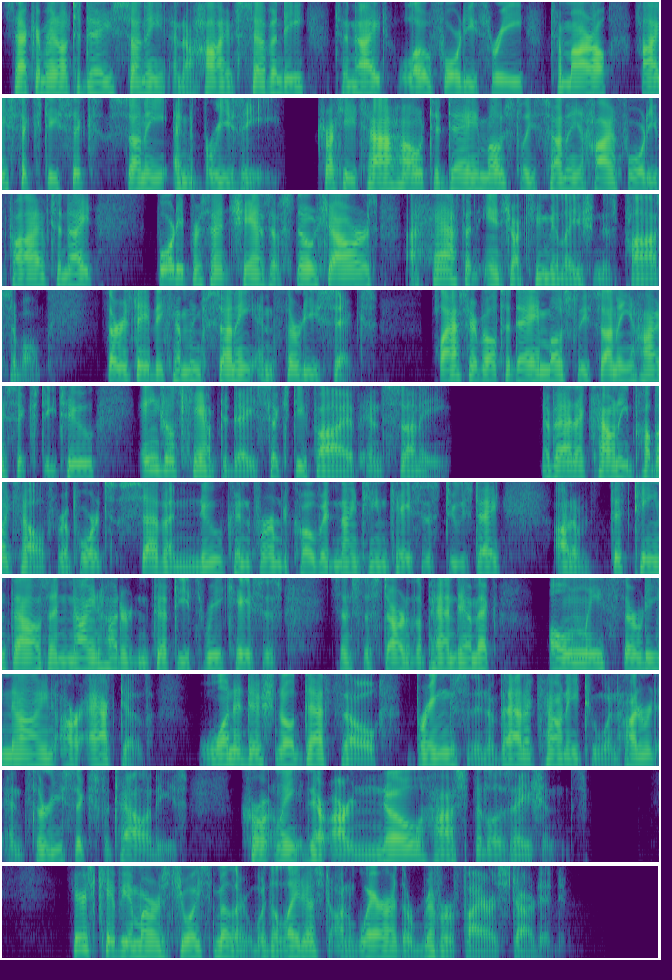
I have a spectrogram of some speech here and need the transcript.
Sacramento today, sunny and a high of 70. Tonight, low 43. Tomorrow, high 66, sunny and breezy. Truckee Tahoe, today mostly sunny, high 45. Tonight, 40% chance of snow showers, a half an inch accumulation is possible. Thursday becoming sunny and 36. Placerville today mostly sunny, high 62. Angels Camp today 65 and sunny. Nevada County Public Health reports seven new confirmed COVID 19 cases Tuesday out of 15,953 cases since the start of the pandemic. Only 39 are active. One additional death, though, brings the Nevada County to 136 fatalities. Currently, there are no hospitalizations. Here's KVMR's Joyce Miller with the latest on where the river fire started.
